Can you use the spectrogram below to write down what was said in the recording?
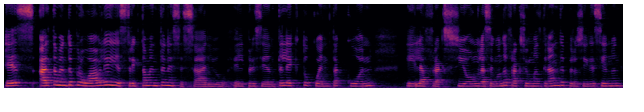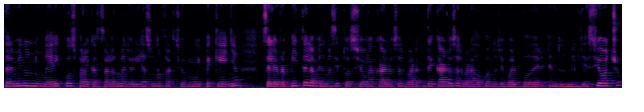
Es altamente probable y estrictamente necesario. El presidente electo cuenta con eh, la fracción, la segunda fracción más grande, pero sigue siendo en términos numéricos para alcanzar las mayorías una fracción muy pequeña. Se le repite la misma situación a Carlos de Carlos Alvarado cuando llegó al poder en 2018.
